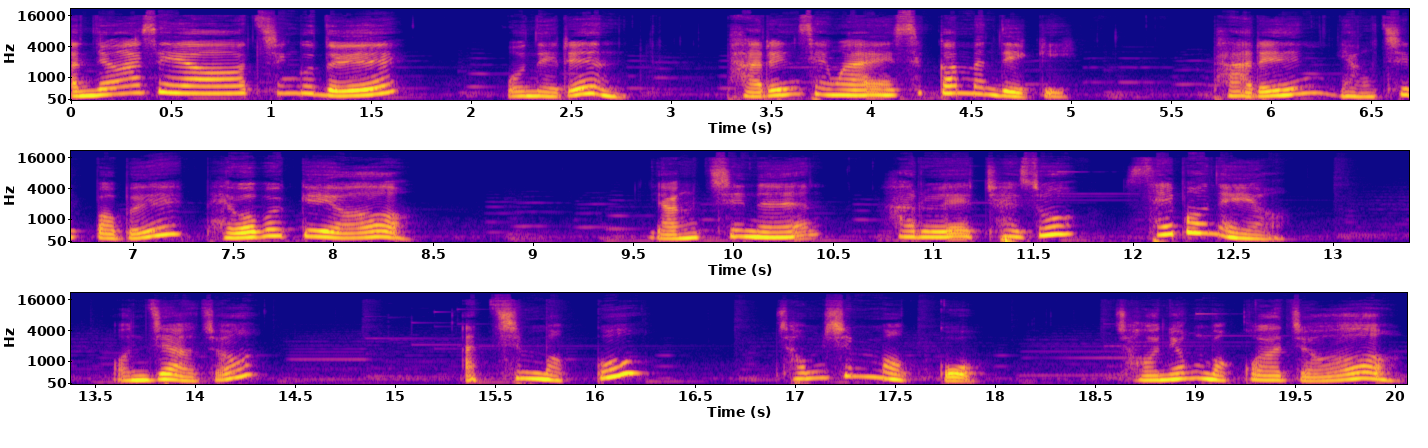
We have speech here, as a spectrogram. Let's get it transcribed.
안녕하세요, 친구들. 오늘은 바른 생활 습관 만들기, 바른 양치법을 배워볼게요. 양치는 하루에 최소 3번 해요. 언제 하죠? 아침 먹고, 점심 먹고, 저녁 먹고 하죠.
